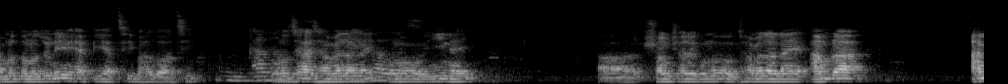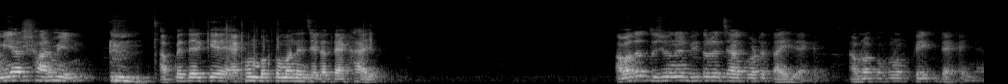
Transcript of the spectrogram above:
আমরা দুজনেই হ্যাপি আছি ভালো আছি। কোনো ঝা ঝামেলা নাই কোনো ই নাই। সংসারে কোনো ঝামেলা নাই। আমরা, আমি আর শারমিন আপনাদেরকে এখন বর্তমানে যেটা দেখাই, আমাদের দুজনের ভিতরে যা ঘটে তাই দেখাই আমরা কখনো ফেক দেখাই না,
